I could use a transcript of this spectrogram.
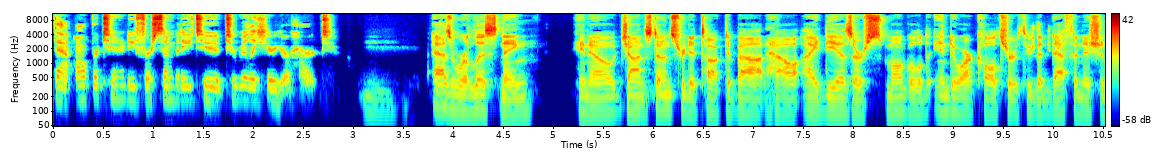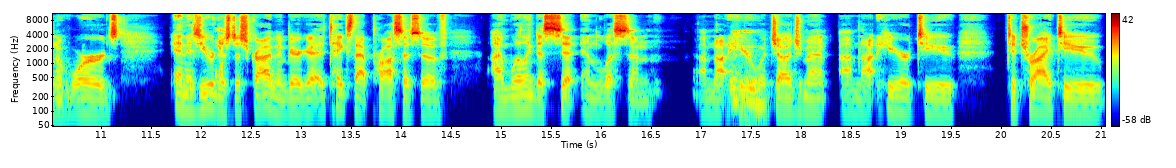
that opportunity for somebody to to really hear your heart. Mm. As we're listening, you know, John Stonestreet had talked about how ideas are smuggled into our culture through the definition of words. And as you were just describing, Birga, it takes that process of I'm willing to sit and listen. I'm not here mm-hmm. with judgment. I'm not here to to try to,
